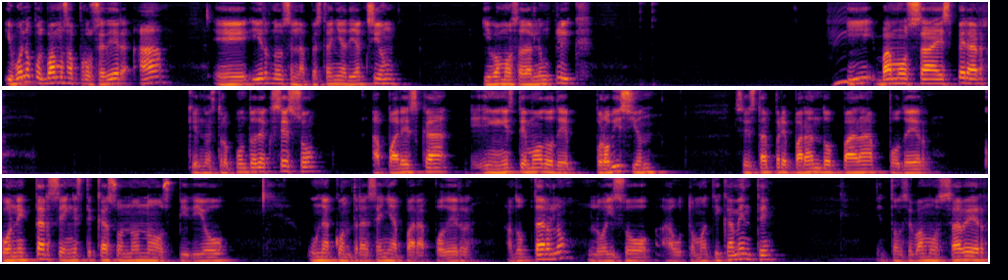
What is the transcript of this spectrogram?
Y bueno, pues vamos a proceder a irnos en la pestaña de acción y vamos a darle un clic y vamos a esperar que nuestro punto de acceso aparezca en este modo de provisión se está preparando para poder conectarse. En este caso no nos pidió una contraseña para poder adoptarlo lo hizo automáticamente. Entonces vamos a ver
